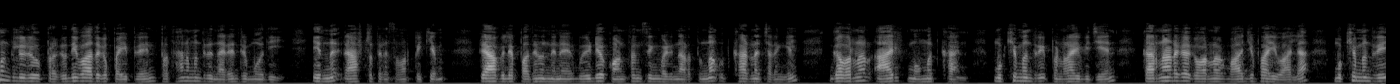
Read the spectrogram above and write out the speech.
മംഗലുരു പ്രകൃതിവാതക പൈപ്പ് ലൈൻ പ്രധാനമന്ത്രി നരേന്ദ്രമോദി ഇന്ന് രാഷ്ട്രത്തിന് സമർപ്പിക്കും. രാവിലെ പതിനൊന്നിന് വീഡിയോ കോൺഫറൻസിംഗ് വഴി നടത്തുന്ന ഉദ്ഘാടന ചടങ്ങിൽ ഗവർണർ ആരിഫ് മുഹമ്മദ് ഖാൻ മുഖ്യമന്ത്രി പിണറായി വിജയൻ കർണാടക ഗവർണർ വാജുഭായ് വാല മുഖ്യമന്ത്രി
